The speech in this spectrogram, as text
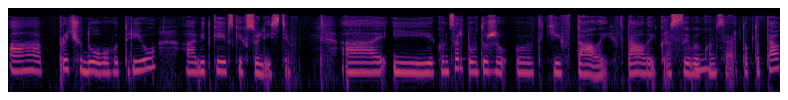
а, причудового тріо від київських солістів. І концерт був дуже такий вдалий, вдалий, красивий концерт. Тобто та,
